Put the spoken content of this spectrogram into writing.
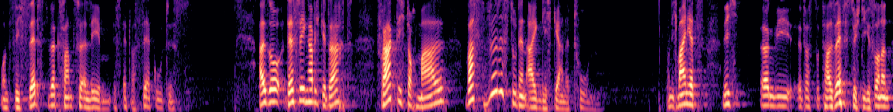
Und sich selbstwirksam zu erleben, ist etwas sehr Gutes. Also deswegen habe ich gedacht, frag dich doch mal, was würdest du denn eigentlich gerne tun? Und ich meine jetzt nicht irgendwie etwas total Selbstsüchtiges, sondern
